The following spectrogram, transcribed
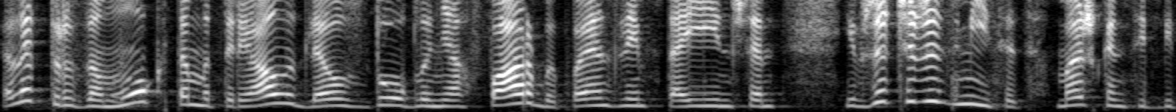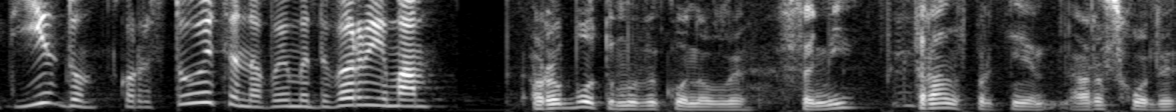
електрозамок та матеріали для оздоблення, фарби, пензлі та інше. І вже через місяць мешканці під'їзду користуються новими дверима. Роботу ми виконували самі. Транспортні розходи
